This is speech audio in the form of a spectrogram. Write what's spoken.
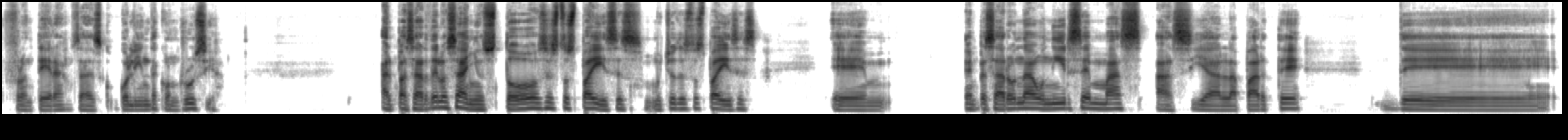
frontera, o sea, es colinda con Rusia. Al pasar de los años, todos estos países, muchos de estos países, em, empezaron a unirse más hacia la parte de,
